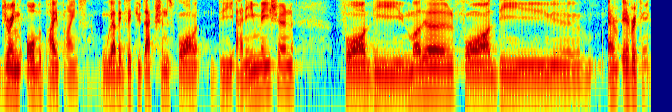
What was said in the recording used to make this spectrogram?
during all the pipelines. We have execute actions for the animation, for the model, for the uh, everything,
